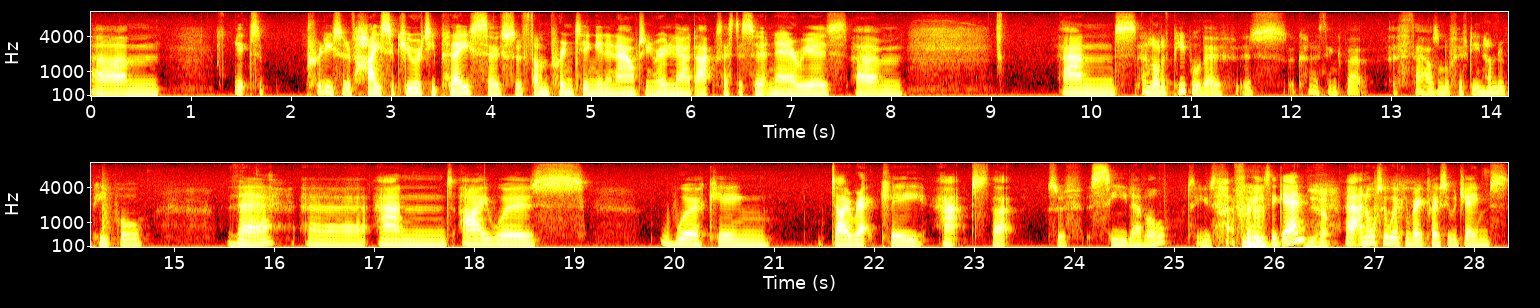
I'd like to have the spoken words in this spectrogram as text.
Um, it's a pretty sort of high security place, so sort of thumbprinting in and out, and you're only allowed access to certain areas. Um, and a lot of people, though, is kind of think about a thousand or fifteen hundred people there, uh, and I was working directly at that sort of C level, to use that phrase again, yeah. uh, and also working very closely with James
